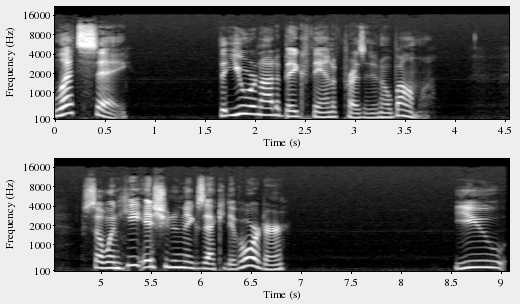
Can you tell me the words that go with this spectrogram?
Let's say that you were not a big fan of President Obama. So when he issued an executive order, you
